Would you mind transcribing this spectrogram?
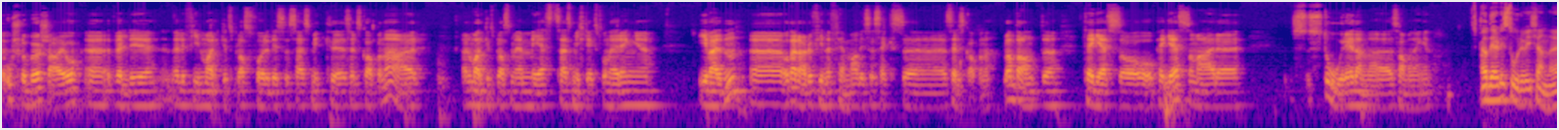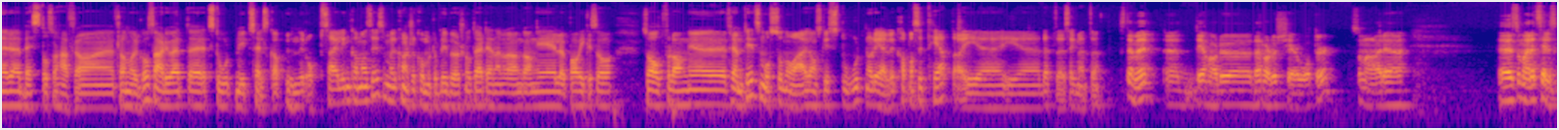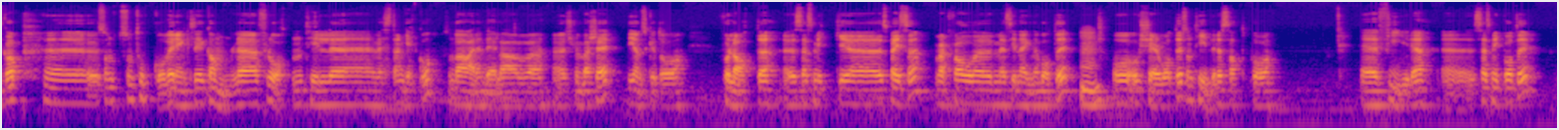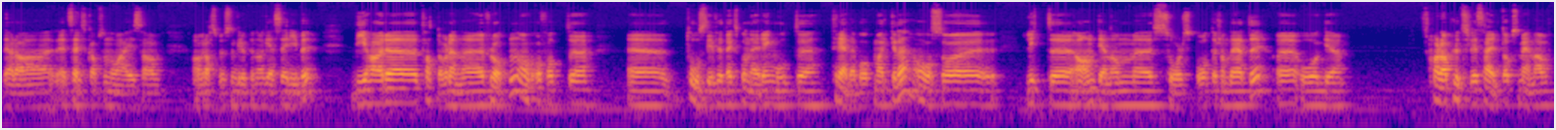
Oslo Børs er jo et veldig, veldig fin markedsplass for disse seismikkselskapene. Er, er markedsplass med mest seismikkeksponering i verden. Og det er der du finner fem av disse seks selskapene. Blant annet TGS og PGS, som er store i denne sammenhengen? Ja, Det er de store vi kjenner best også her fra, fra Norge. Og så er det jo et, et, stort nytt selskap under oppseiling, kan man si, som kanskje kommer til å bli børsnotert en eller annen gang i løpet av ikke så, så altfor lang eh, fremtid. Som også nå er ganske stort når det gjelder kapasitet da, i, i, dette segmentet. Stemmer. Eh, har du, der har du Sharewater, som er eh, Eh, som er et selskap eh, som, som, tok over egentlig gamle flåten til eh, Western Gekko, som da er en del av Schlumberger. De ønsket å forlate seismikkspacet, i hvert fall med sine egne båter. Mm. Og, og, Sharewater, som tidligere satt på fire seismikkbåter, det er da et selskap som nå eies av, av Rasmussen-gruppen og GC Riber, de har tatt over denne flåten og, og fått eh, tosifret eksponering mot eh, 3D-båtmarkedet, og også eh, litt eh, annet gjennom eh, source-båter, som det heter. Eh, og har da plutselig seilt opp som en av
